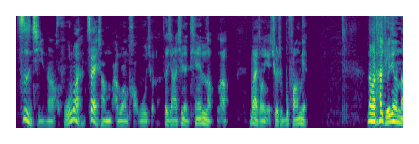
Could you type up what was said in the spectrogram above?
自己呢胡乱再上马路上跑步去了。再加上现在天也冷了，外头也确实不方便。那么他决定呢，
